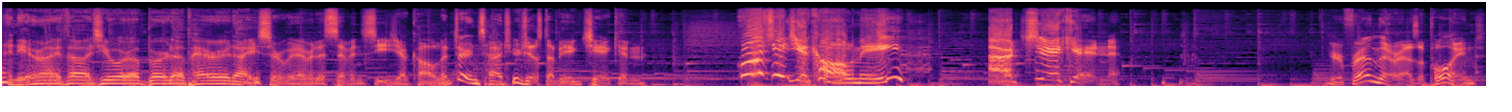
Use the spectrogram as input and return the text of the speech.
And here I thought you were a bird of paradise or whatever the seven seas you call it. Turns out you're just a big chicken. What did you call me? A chicken! Your friend there has a point.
